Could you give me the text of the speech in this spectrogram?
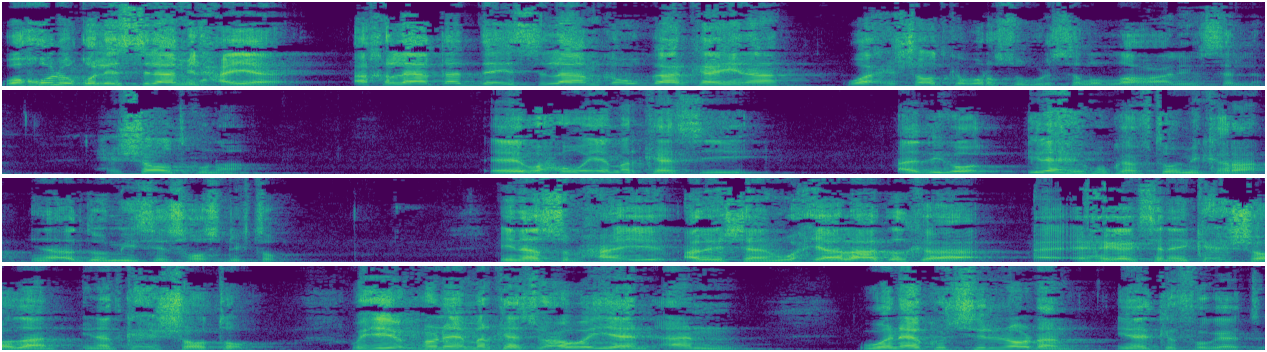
Wa khuluqu lislaami alxayaa. Akhlaaqada islaamka u gaarkahina waa xishoodka buu rasulku yihi sala allahu alayh wasalam xishoodkuna waxa weeye markaasi adigoo ilaahay ku kaaftoomi kara inaad addoomihiisa is hoos dhigto. Inaad subxaa aleeshaan waxyaalaha dadka hagaagsan ay ka xishoodaan inaad ka xishooto. Wixii xune markaasi waxa weeyaan aan wanaag ku jirin oo dhan inaad ka fogaato.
